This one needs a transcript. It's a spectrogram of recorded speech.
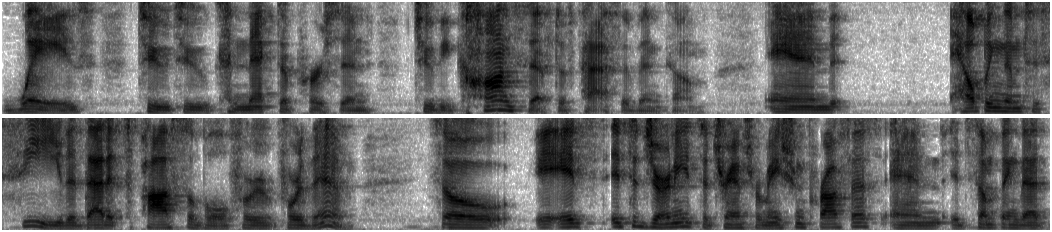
ways to to connect a person to the concept of passive income and helping them to see that that it's possible for for them. So it's it's a journey it's a transformation process and it's something that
